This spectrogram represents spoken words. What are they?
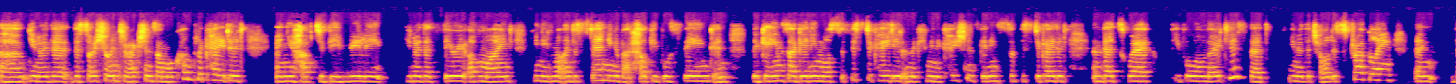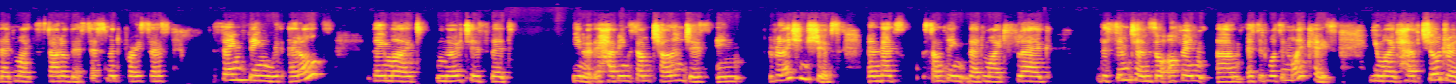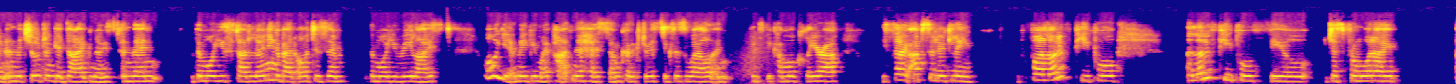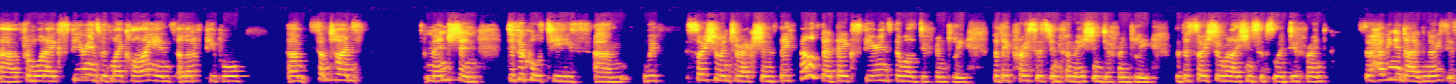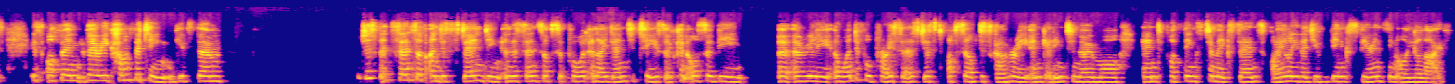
um, you know the, the social interactions are more complicated and you have to be really you know the theory of mind you need more understanding about how people think and the games are getting more sophisticated and the communication is getting sophisticated. And that's where people will notice that you know the child is struggling and that might start off the assessment process. Same thing with adults. They might notice that you know they're having some challenges in relationships and that's something that might flag the symptoms or often um, as it was in my case. You might have children and the children get diagnosed and then the more you start learning about autism the more you realized oh yeah maybe my partner has some characteristics as well and things become more clearer. So absolutely. For a lot of people a lot of people feel just from what i uh, from what i experience with my clients a lot of people um, sometimes mention difficulties um, with social interactions, they felt that they experienced the world differently, that they processed information differently, that the social relationships were different. So having a diagnosis is often very comforting, gives them just that sense of understanding and the sense of support and identity. So it can also be a, a, really a wonderful process just of self-discovery and getting to know more and for things to make sense finally that you've been experiencing all your life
